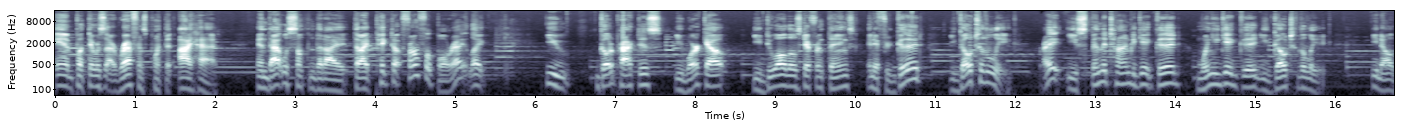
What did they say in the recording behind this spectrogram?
And but there was that reference point that I had. And that was something that I that I picked up from football, right? Like you go to practice, you work out, you do all those different things, and if you're good, you go to the league, right? You spend the time to get good. When you get good, you go to the league you know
